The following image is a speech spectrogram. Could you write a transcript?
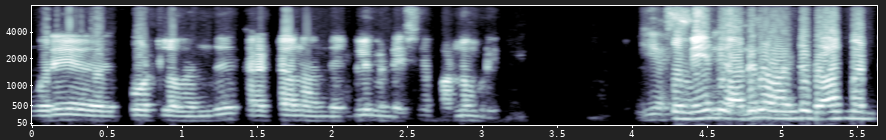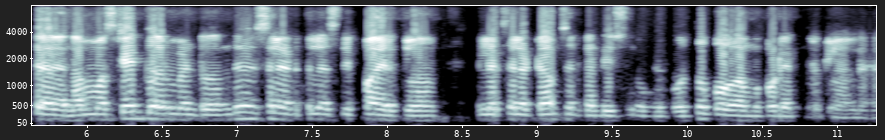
ஒரே கோர்ட்ல வந்து கரெக்டான அந்த இம்ப்ளிமெண்டேஷன் பண்ண முடியும். மேபி அதுல வந்து கவர்மெண்ட் நம்ம ஸ்டேட் கவர்மெண்ட் வந்து சில இடத்துல ஸ்லிப் ஆயிருக்கலாம். இல்ல சில டேர்ம்ஸ் அண்ட் கண்டிஷன் உங்களுக்கு ஒத்து போகாம கூட இருந்திருக்கலாம்ல.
